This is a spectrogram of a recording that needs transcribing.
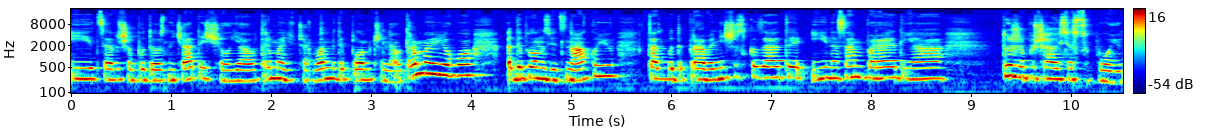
і це вже буде означати, що я отримаю червоний диплом чи не отримаю його, а диплом з відзнакою. Так буде правильніше сказати. І насамперед я дуже пишаюся собою.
